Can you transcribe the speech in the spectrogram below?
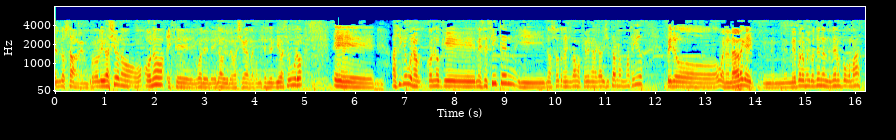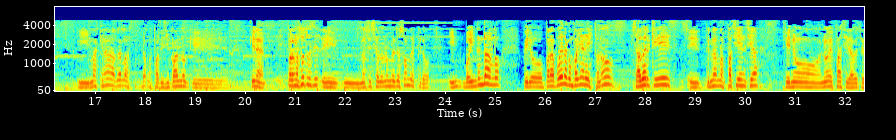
lo, saben, por obligación o, o no, este, igual el, el audio le va a llegar a la comisión directiva seguro. Eh, así que bueno, con lo que necesiten y nosotros necesitamos que vengan acá a visitarnos más seguido, pero bueno, la verdad que me, me- pone muy contento entender un poco más y más que nada verlas verlas participando que que nada, para nosotros eh, no sé si hablo en nombre de los hombres pero voy a intentarlo pero para poder acompañar esto no saber qué es eh, tenernos paciencia que no no es fácil a veces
